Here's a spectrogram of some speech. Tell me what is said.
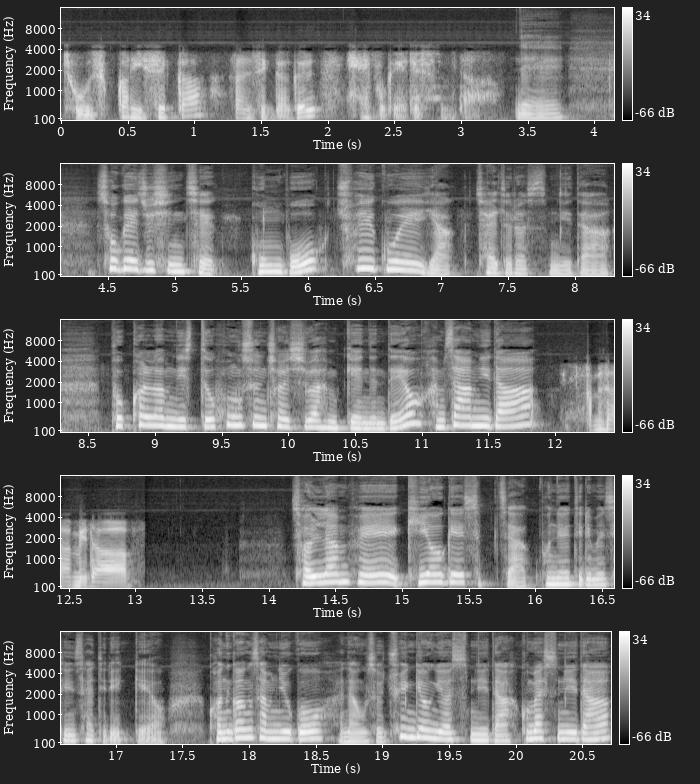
좋은 습관이 있을까라는 생각을 해보게 됐습니다. 네. 소개해 주신 책 공복 최고의 약 잘 들었습니다. 북컬럼니스트 홍순철 씨와 함께 했는데요. 감사합니다. 감사합니다. 전람회 기억의 습작 보내드리면서 인사드릴게요. 건강365 아나운서 최인경이었습니다. 고맙습니다.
